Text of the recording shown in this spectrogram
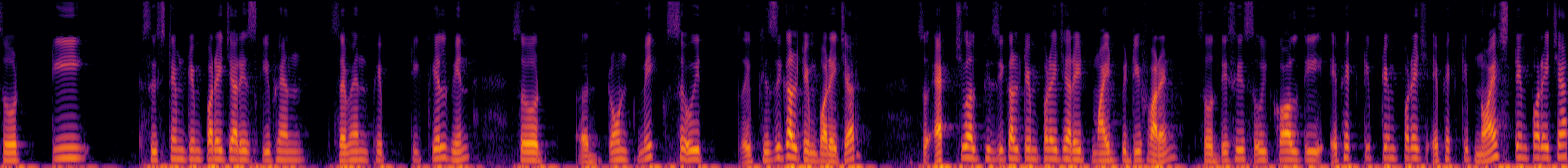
So, T system temperature is given 750 Kelvin. So, uh, do not mix with the physical temperature. So, actual physical temperature it might be different. So, this is we call the effective temperature effective noise temperature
